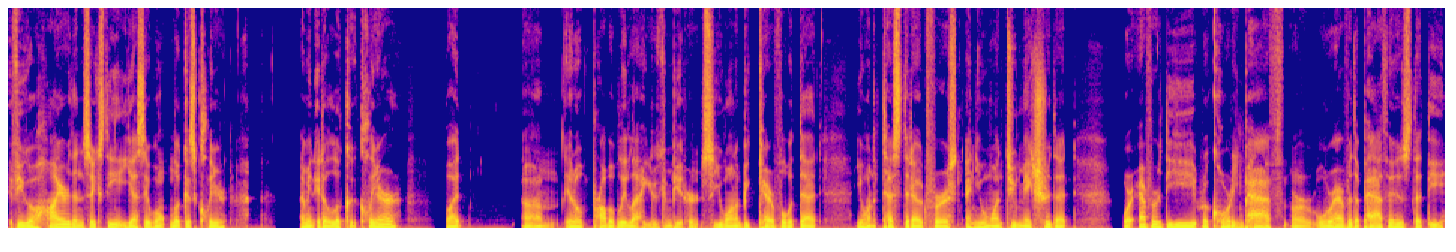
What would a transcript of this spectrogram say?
If you go higher than 60, yes, it won't look as clear I mean, it'll look clear, but um, it'll probably lag your computer. So you want to be careful with that. You want to test it out first, and you want to make sure that wherever the recording path or wherever the path is that the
